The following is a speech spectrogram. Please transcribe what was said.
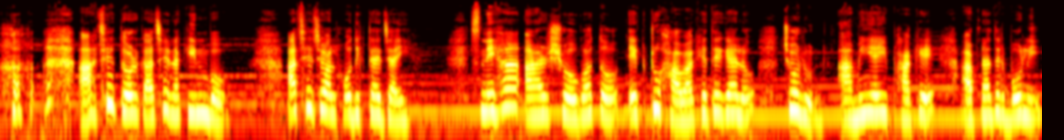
আছে তোর কাছে না কিনবো? আছে, চল, ওদিকটায় যাই। স্নেহা আর সৌগত একটু হাওয়া খেতে গেল। চলুন, আমি এই ফাঁকে আপনাদের বলি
